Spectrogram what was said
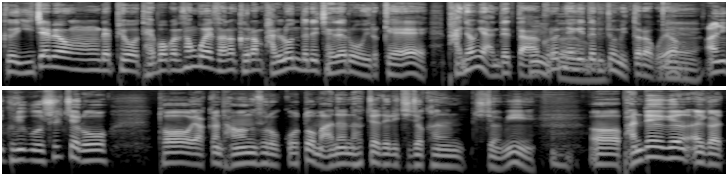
그 이재명 대표 대법원 선고에서는 그런 반론들이 제대로 이렇게 반영이 안 됐다. 그런 그러니까요. 얘기들이 좀 있더라고요. 네. 아니 그리고 실제로 더 약간 당황스럽고 또 많은 학자들이 지적하는 지점이 음. 어 반대 의견 아니 그러니까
